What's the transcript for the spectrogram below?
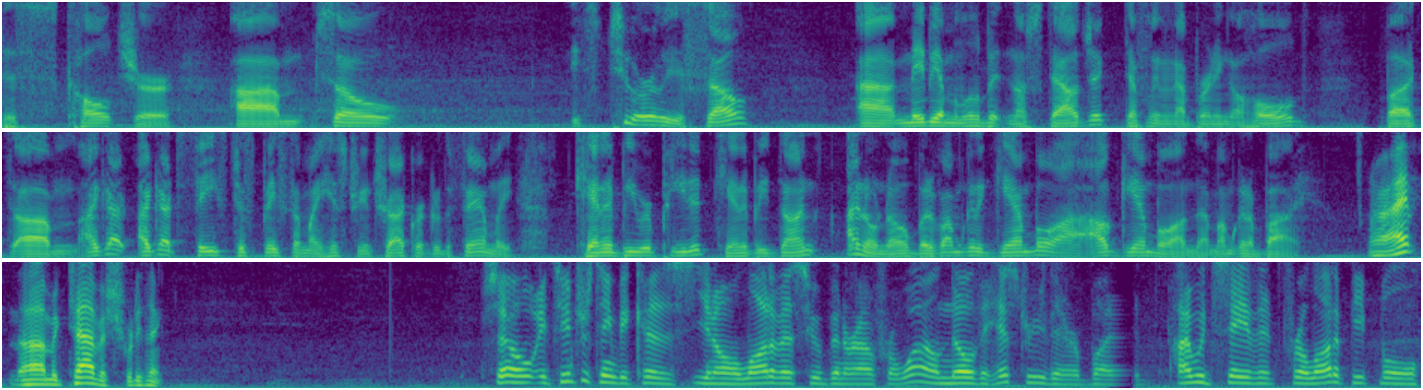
this culture. Um, so it's too early to sell. Uh, maybe I'm a little bit nostalgic. Definitely not burning a hold. But um, I got I got faith just based on my history and track record of the family. Can it be repeated? Can it be done? I don't know. But if I'm going to gamble, I'll gamble on them. I'm going to buy. All right, uh, McTavish, what do you think? So it's interesting because you know a lot of us who've been around for a while know the history there, but I would say that for a lot of people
